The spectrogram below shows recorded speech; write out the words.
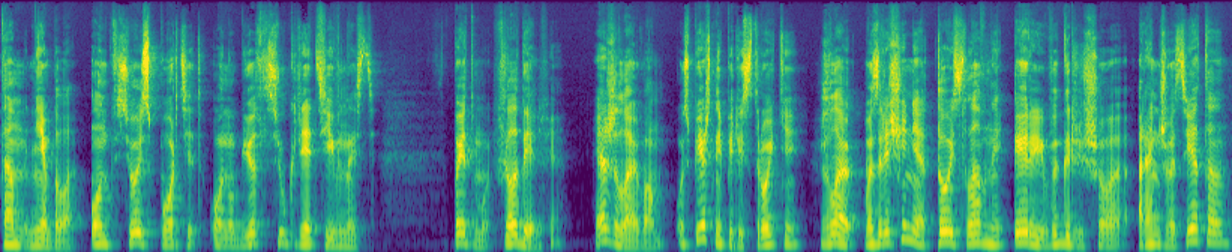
там не было. Он все испортит, он убьет всю креативность. Поэтому Филадельфия. Я желаю вам успешной перестройки, желаю возвращения той славной эры выгоревшего оранжевого цвета.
